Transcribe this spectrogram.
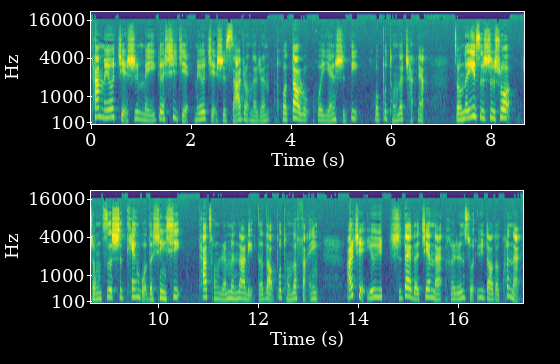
他没有解释每一个细节，没有解释撒种的人或道路或岩石地或不同的产量。总的意思是说。种子是天国的信息，它从人们那里得到不同的反应，而且由于时代的艰难和人所遇到的困难，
